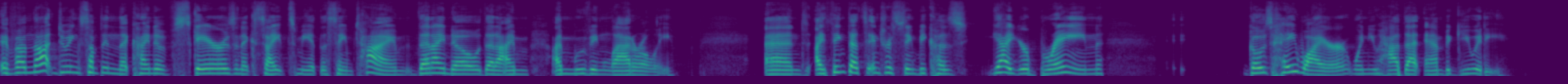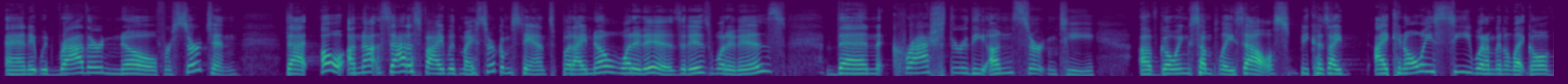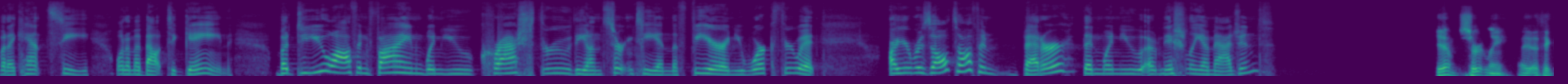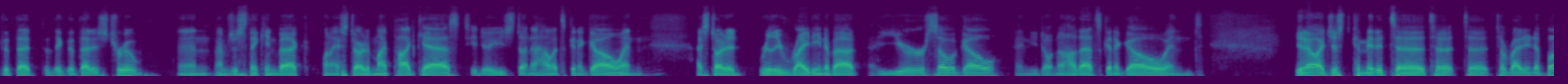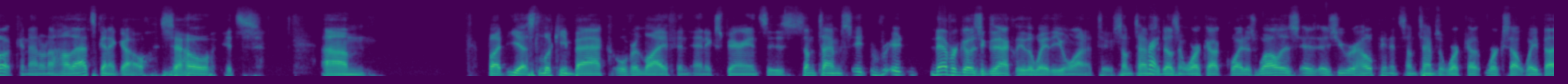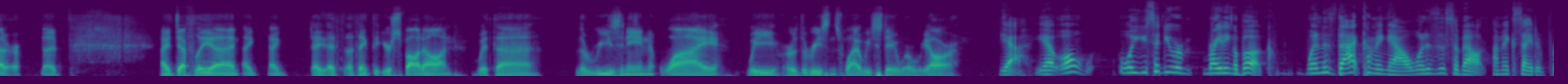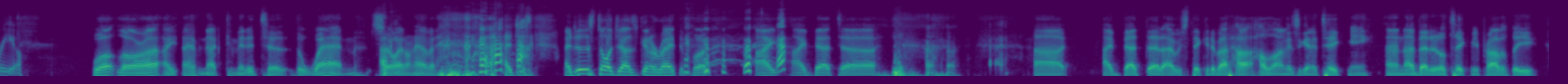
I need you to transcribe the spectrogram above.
if I'm not doing something that kind of scares and excites me at the same time, then I know that I'm I'm moving laterally. And I think that's interesting because yeah, your brain goes haywire when you have that ambiguity. And it would rather know for certain that, oh, I'm not satisfied with my circumstance, but I know what it is. It is what it is. then crash through the uncertainty of going someplace else because I, I can always see what I'm going to let go of, but I can't see what I'm about to gain. But do you often find when you crash through the uncertainty and the fear and you work through it, are your results often better than when you initially imagined? Yeah, certainly. I, think that that I think that that is true. And I'm just thinking back when I started my podcast. You know, you just don't know how it's going to go, and mm-hmm. I started really writing about a year or so ago, and you don't know how that's going to go. And you know, I just committed to to to to writing a book, and I don't know how that's going to go. So it's, um, but yes, looking back over life and, and experiences, sometimes it it never goes exactly the way that you want it to. Sometimes right. it doesn't work out quite as well as, as, as you were hoping, and sometimes it work out works out way better. But I definitely, uh, I, I I I think that you're spot on with uh, the reasoning why we or the reasons why we stay where we are. Yeah, yeah. Oh, well, you said you were writing a book. When is that coming out? What is this about? I'm excited for you. Well, Laura, I, I have not committed to the when, so okay. I don't have it. I just I just told you I was going to write the book. I I bet uh, uh, I bet that I was thinking about how how long is it going to take me, and I bet it'll take me probably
